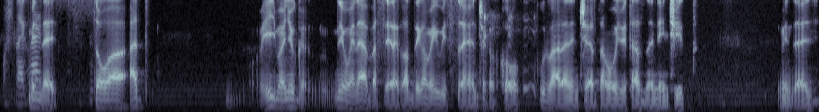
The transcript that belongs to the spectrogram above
Most meg Mindegy. Szóval, hát így mondjuk, jó, én elbeszélek addig, amíg visszajön, csak akkor kurvára nincs értelme úgy vitázni, hogy nincs itt. Mindegy.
